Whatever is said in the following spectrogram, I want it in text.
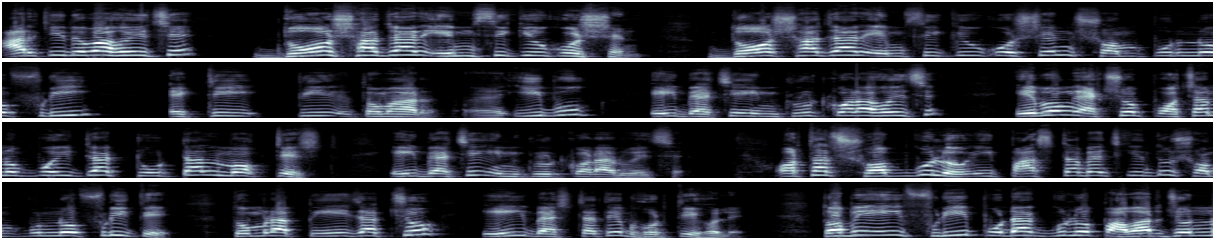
আর কি দেওয়া হয়েছে? দশ হাজার এমসিকিউ কোশ্চেন দশ হাজার এমসিকিউ কোশ্চেন সম্পূর্ণ ফ্রি একটি তোমার ইবুক এই ব্যাচে ইনক্লুড করা হয়েছে এবং একশো পঁচানব্বইটা টোটাল মক টেস্ট এই ব্যাচে ইনক্লুড করা রয়েছে। অর্থাৎ সবগুলো, এই পাঁচটা ব্যাচ কিন্তু সম্পূর্ণ ফ্রিতে তোমরা পেয়ে যাচ্ছ এই ব্যাচটাতে ভর্তি হলে। তবে এই ফ্রি প্রোডাক্টগুলো পাওয়ার জন্য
